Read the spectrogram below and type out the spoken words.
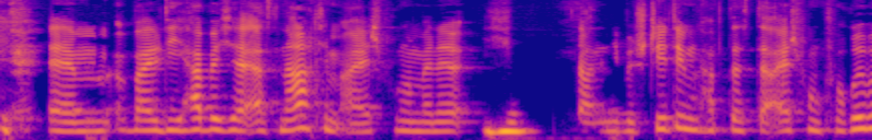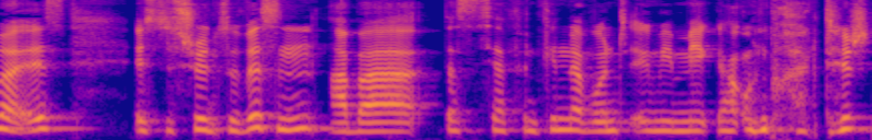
ähm, weil die habe ich ja erst nach dem Eisprung. Und wenn ich mhm. dann die Bestätigung habe, dass der Eisprung vorüber ist, ist es schön zu wissen, aber das ist ja für einen Kinderwunsch irgendwie mega unpraktisch,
